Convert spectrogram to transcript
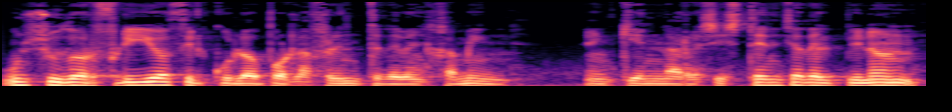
Un sudor frío circuló por la frente de Benjamín, en quien la resistencia del pilón,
